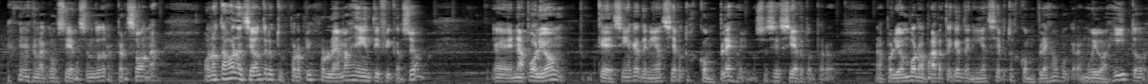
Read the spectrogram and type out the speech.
la consideración de otras personas, o no estás balanceado entre tus propios problemas de identificación. Eh, Napoleón, que decía que tenía ciertos complejos, no sé si es cierto, pero Napoleón Bonaparte que tenía ciertos complejos porque era muy bajito.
